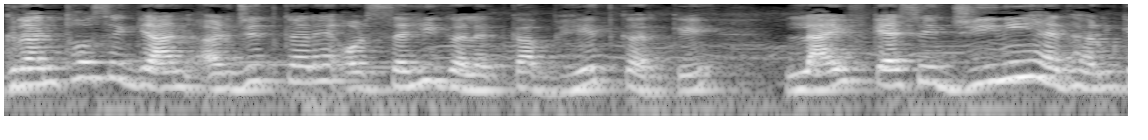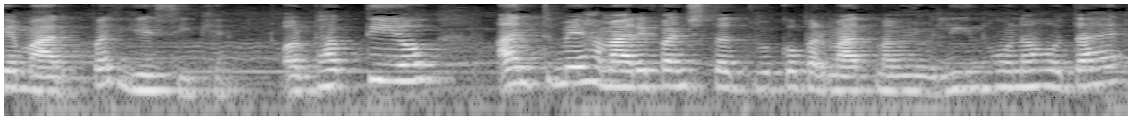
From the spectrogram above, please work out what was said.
ग्रंथों से ज्ञान अर्जित करें और सही गलत का भेद करके लाइफ कैसे जीनी है धर्म के मार्ग पर ये सीखें। और भक्ति योग, अंत में हमारे पंच तत्व को परमात्मा में विलीन होना होता है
